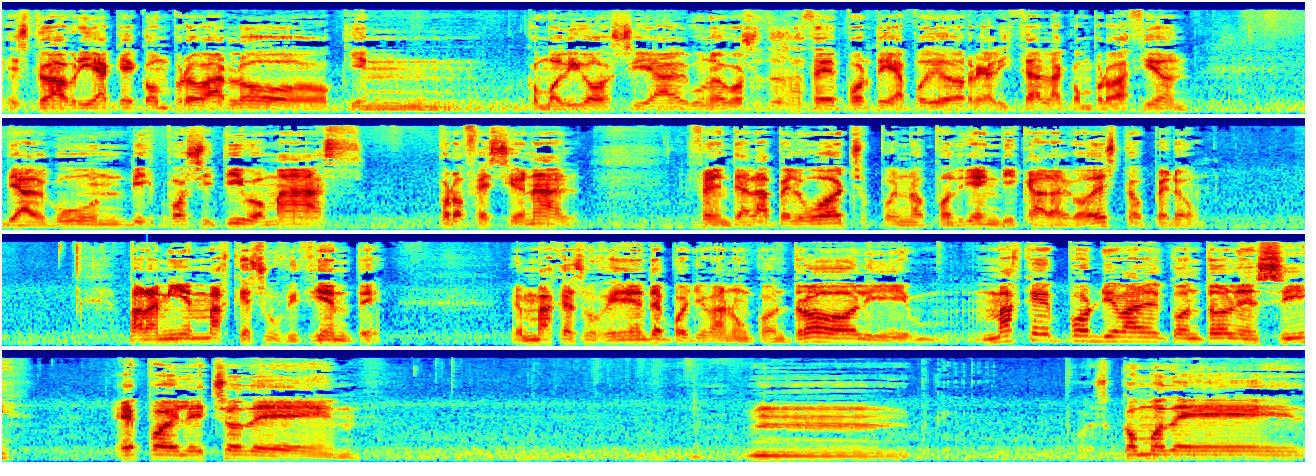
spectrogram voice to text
Esto habría que comprobarlo quien, como digo, si alguno de vosotros hace deporte y ha podido realizar la comprobación de algún dispositivo más profesional frente al Apple Watch, pues nos podría indicar algo de esto, pero para mí es más que suficiente. Es más que suficiente por llevar un control y más que por llevar el control en sí, es por el hecho de... Mmm, pues como de...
